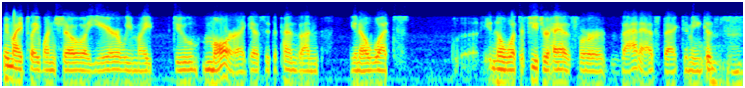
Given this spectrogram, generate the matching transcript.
we might play one show a year. We might do more. I guess it depends on you know what you know what the future has for that aspect. I mean, because Mhm.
